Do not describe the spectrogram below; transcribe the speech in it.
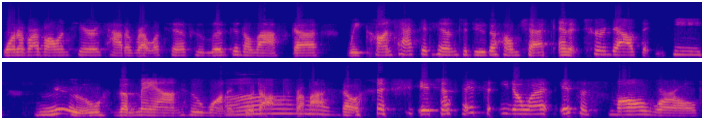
One of our volunteers had a relative who lived in Alaska. We contacted him to do the home check, and it turned out that he knew the man who wanted oh. to adopt from us. So it's just okay. it's you know what? It's a small world.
